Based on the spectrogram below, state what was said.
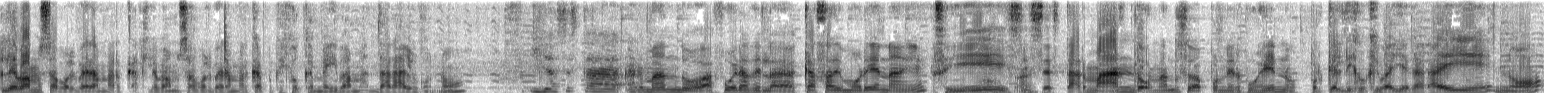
le vamos a volver a marcar, le vamos a volver a marcar porque dijo que me iba a mandar algo, ¿no? Y ya se está armando afuera de la casa de Morena, ¿eh? Sí, sí, se está armando. Armando se va a poner bueno. Porque él dijo que iba a llegar ahí, ¿no?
